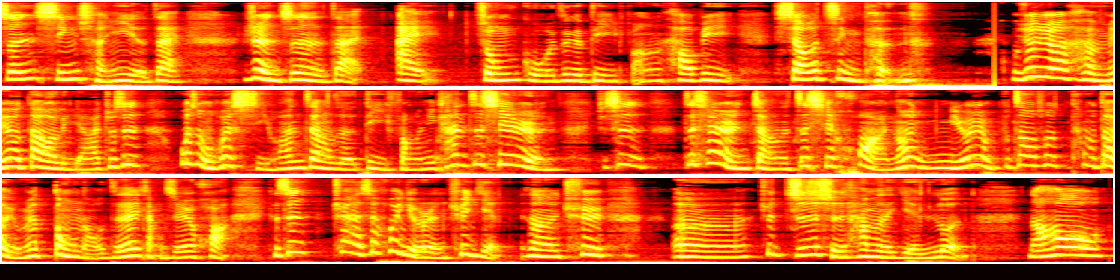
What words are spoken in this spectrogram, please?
真心诚意的在认真的在爱中国这个地方，好比萧敬腾，我就觉得很没有道理啊！就是为什么会喜欢这样子的地方？你看这些人，就是这些人讲的这些话，然后你永远不知道说他们到底有没有动脑子在讲这些话，可是却还是会有人去演，嗯，去，呃，去支持他们的言论，然后。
